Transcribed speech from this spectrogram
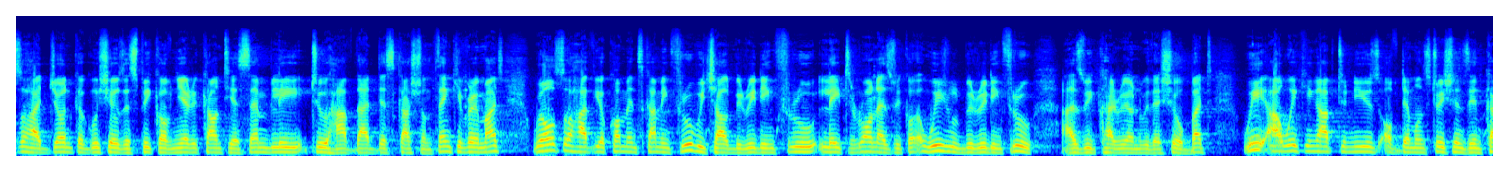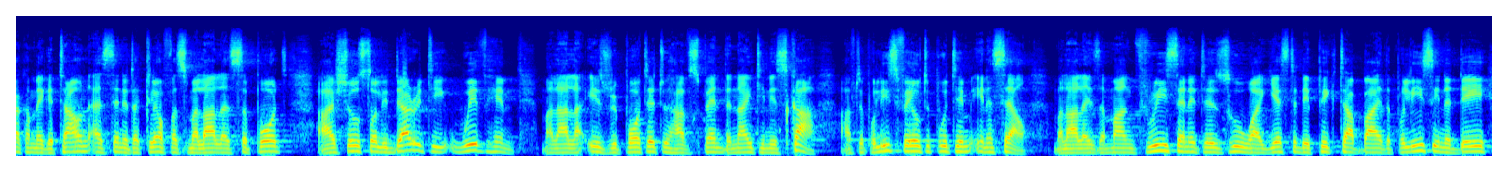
also had John Kaguchia, who's the Speaker of Nyeri County Assembly, to have that discussion. Thank you very much. We also have your comments coming through, which I'll be reading through later on as we, we will be reading through as we carry on with the show. But we are waking up to news of demonstrations in Kakamega town as Senator Cleophas Malala's support uh, shows solidarity with him. Malala is reported to have spent the night in his car after police failed to put him in a cell. Malala is among three senators who were yesterday picked up by the police in a day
